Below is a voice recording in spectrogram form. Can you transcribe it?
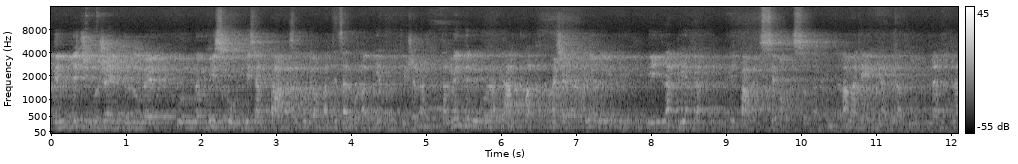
del 1500 dove un vescovo chiese al Papa se poteva battezzare con la birra perché c'era talmente premura di acqua, ma c'era la birra e il Papa disse no, assolutamente, la materia la, la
